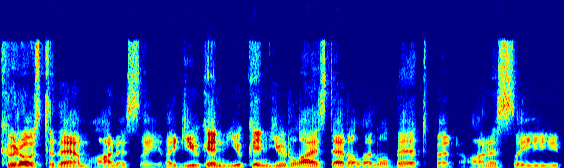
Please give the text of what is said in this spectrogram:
kudos to them honestly. Like you can you can utilize debt a little bit but honestly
